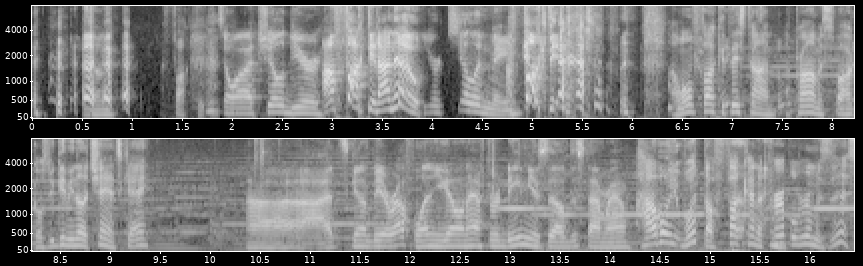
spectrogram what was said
I fucked it. so, uh, chilled, you're I fucked it, I know. you're killing me. Fucked it. I won't fuck it this time. I promise, Sparkles. You give me another chance, okay? Uh, it's gonna be a rough one. You're gonna have to redeem yourself this time around. How about you? What the fuck kind of purple room is this?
